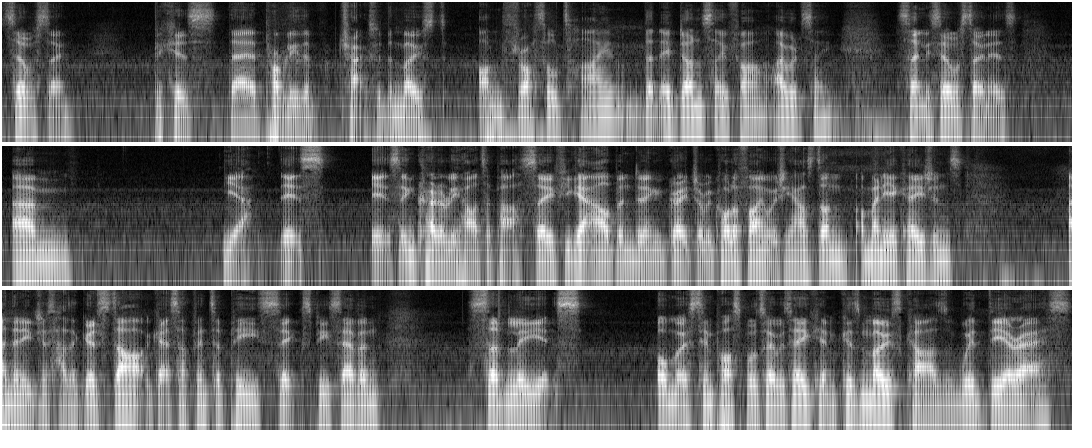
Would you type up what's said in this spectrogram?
Silverstone, because they're probably the tracks with the most on throttle time that they've done so far. I would say, certainly Silverstone is. Um, yeah, it's it's incredibly hard to pass. So if you get Albon doing a great job in qualifying, which he has done on many occasions, and then he just has a good start, gets up into P6, P7, suddenly it's almost impossible to overtake him because most cars with DRS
